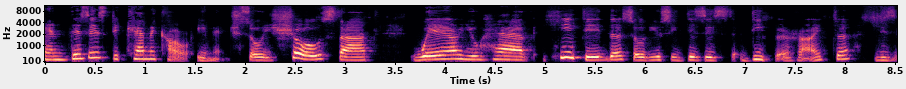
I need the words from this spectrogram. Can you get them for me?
And this is the chemical image. So it shows that where you have heated, so you see this is deeper, right? This,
